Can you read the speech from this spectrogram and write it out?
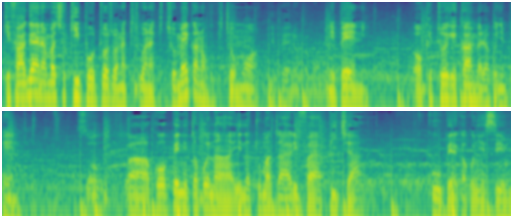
kifaa gani ambacho kipo tu watu wanakichomeka na kukichomoa? Ni peni okay tuweke kamera kwenye peni so uh, kwao peni itakuwa inatuma taarifa ya picha kupeleka kwenye simu.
